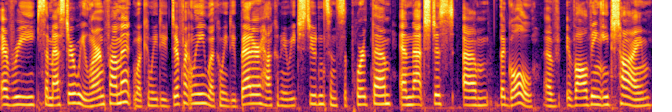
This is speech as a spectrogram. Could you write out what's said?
every semester. We learn from it. What can we do differently? What can we do better? How can we reach students and support them. And that's just um, the goal of evolving each time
